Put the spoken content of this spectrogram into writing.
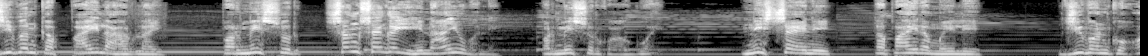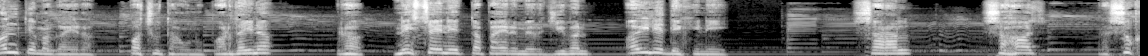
जीवनका पाइलाहरूलाई परमेश्वर सँगसँगै हिँडायौँ भने परमेश्वरको अगुवाई निश्चय नै तपाईँ र मैले जीवनको अन्त्यमा गएर पछुताउनु पर्दैन र निश्चय नै तपाईँ र मेरो जीवन अहिलेदेखि नै सरल सहज र सुख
